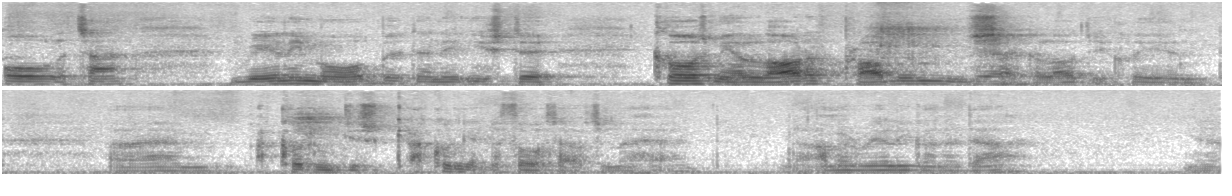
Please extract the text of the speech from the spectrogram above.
all the time. Really morbid, and it used to cause me a lot of problems Yeah. psychologically, and um, I couldn't just, I couldn't get the thought out of my head. You know, am I really going to die? You know,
